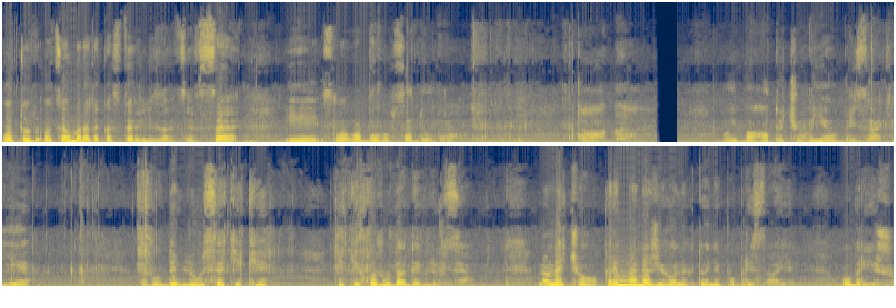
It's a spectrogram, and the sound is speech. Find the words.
От, оце в мене така стерилізація. Все. І слава Богу, все добре. Так. Ой, багато чого є обрізати. Є. Хожу, дивлюся, тільки, тільки хожу да дивлюся. Ну нічого, крім мене ж його ніхто й не побрізає. Обріжу,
